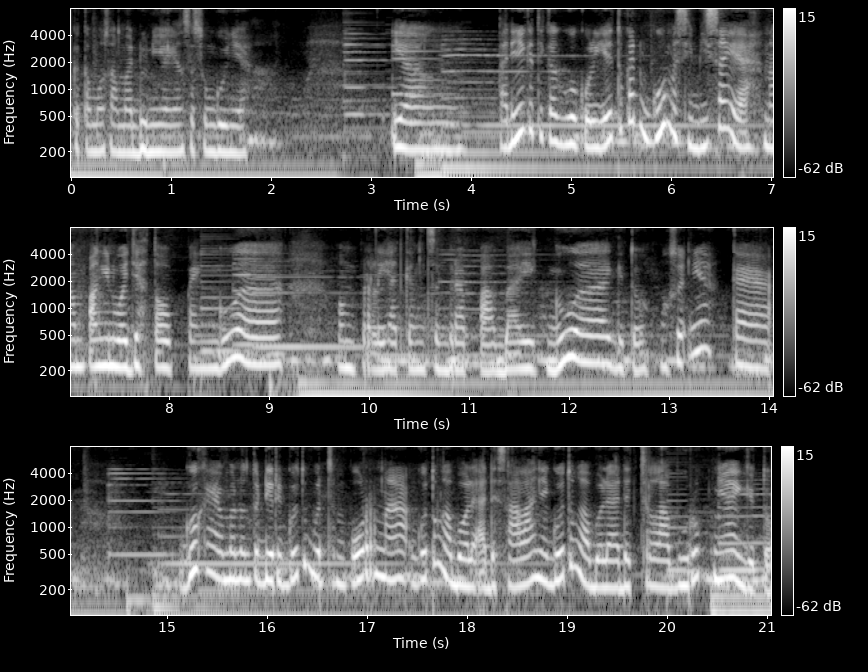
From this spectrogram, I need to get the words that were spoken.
ketemu sama dunia yang sesungguhnya. Yang tadinya ketika gue kuliah itu kan gue masih bisa ya nampangin wajah topeng gue memperlihatkan seberapa baik gue gitu. Maksudnya kayak gue kayak menuntut diri gue tuh buat sempurna. Gue tuh nggak boleh ada salahnya gue tuh nggak boleh ada celah buruknya gitu.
